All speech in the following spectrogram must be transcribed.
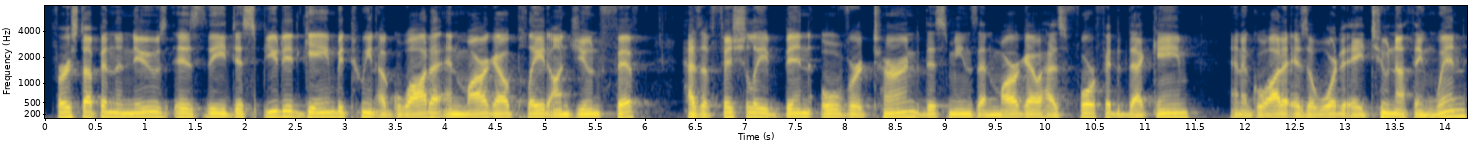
First up in the news is the disputed game between Aguada and Margao played on June 5th has officially been overturned. This means that Margao has forfeited that game and Aguada is awarded a 2 0 win.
